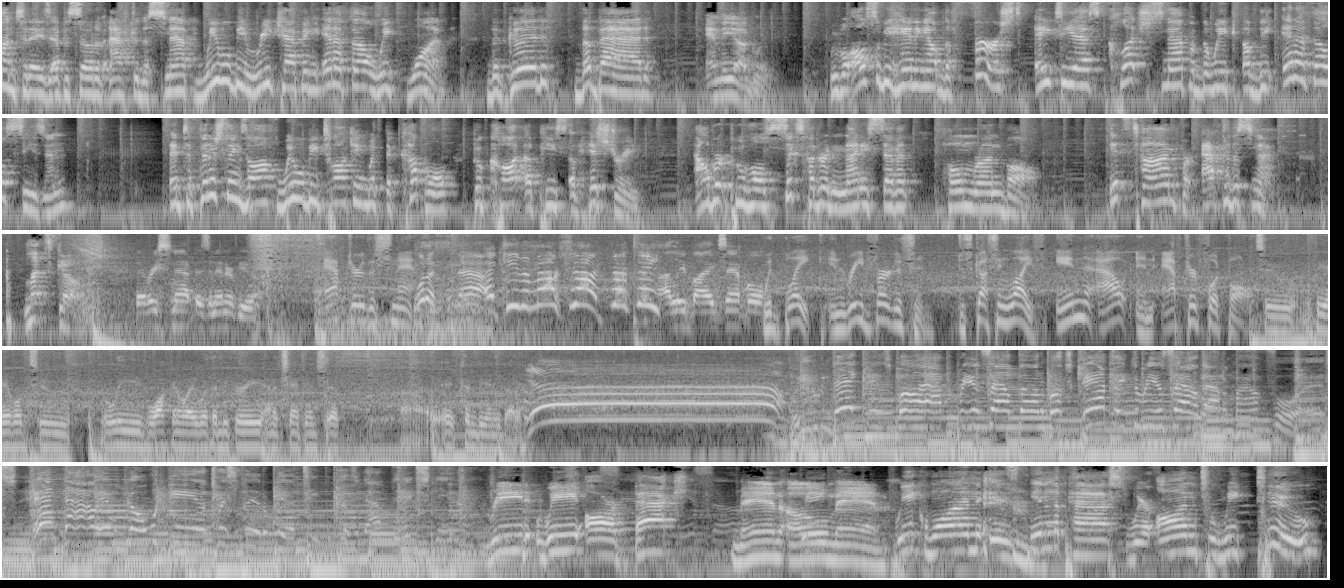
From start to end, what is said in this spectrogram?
On today's episode of After the Snap, we will be recapping NFL Week 1 the good, the bad, and the ugly. We will also be handing out the first ATS clutch snap of the week of the NFL season. And to finish things off, we will be talking with the couple who caught a piece of history Albert Pujols' 697th home run ball. It's time for After the Snap. Let's go. Every snap is an interview. After the snap. What a snap. Hey, keep your mouth shut, 50. I lead by example. With Blake and Reed Ferguson discussing life in, out, and after football. To be able to leave walking away with a degree and a championship, uh, it couldn't be any better. Yeah! Well, you can take this boy out the real south on but you can't take the real south out of my voice. And now here we go again, twist a little bit deeper because I got thick skin. Reed, we are back. Man, oh Week- man. Week one is in the past. We're on to week two.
